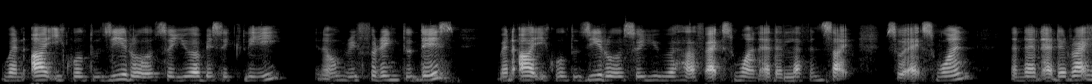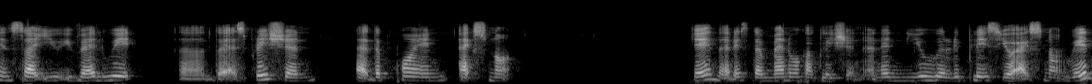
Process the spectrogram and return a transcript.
when i equal to 0 so you are basically you know referring to this. When i equal to 0 so you will have x1 at the left hand side. So x1 and then at the right hand side you evaluate uh, the expression at the point x naught. Okay that is the manual calculation. And then you will replace your x naught with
